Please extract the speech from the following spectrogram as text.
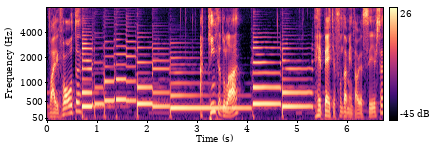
Vai e volta. A quinta do Lá. Repete a fundamental e a sexta.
